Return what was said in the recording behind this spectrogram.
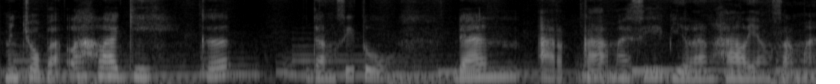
mencobalah lagi ke gang situ. Dan Arka masih bilang hal yang sama.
